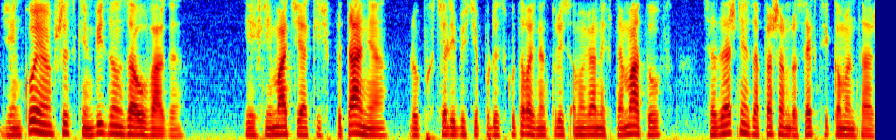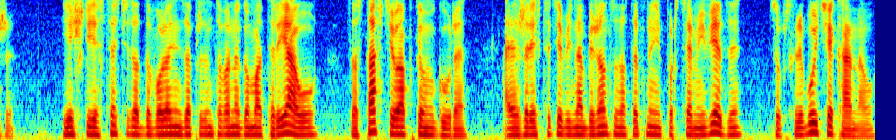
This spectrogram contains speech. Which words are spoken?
Dziękuję wszystkim widzom za uwagę. Jeśli macie jakieś pytania lub chcielibyście podyskutować na któryś z omawianych tematów, serdecznie zapraszam do sekcji komentarzy. Jeśli jesteście zadowoleni z zaprezentowanego materiału, zostawcie łapkę w górę, a jeżeli chcecie być na bieżąco z następnymi porcjami wiedzy, subskrybujcie kanał.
